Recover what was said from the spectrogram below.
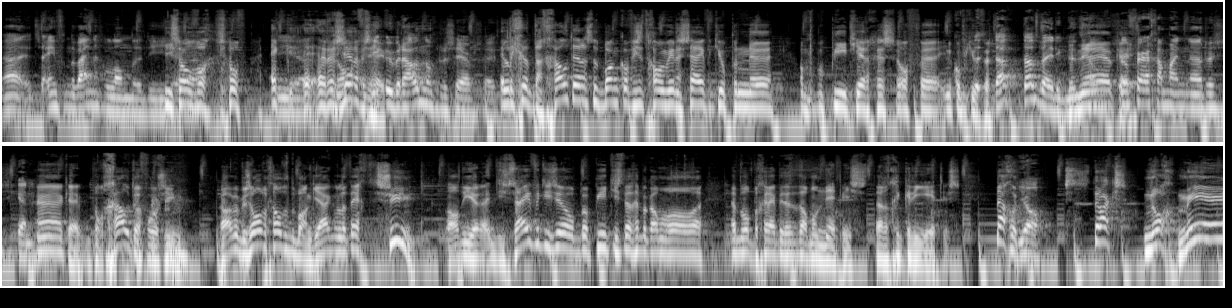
Ja, het is een van de weinige landen die... Die eh, zoveel, zoveel ek- die, eh, eh, reserves nog, die heeft. überhaupt nog reserves heeft. En ligt het dan goud ergens op de bank of is het gewoon weer een cijfertje op een, eh, op een papiertje ergens of eh, in de computer? Dat, dat weet ik niet. Nee, zo, ver gaat mijn eh, Russische kennis. Eh, Oké, ik wil goud ervoor zien. Ja, we hebben zoveel geld op de bank. Ja, ik wil het echt zien. Al die, eh, die cijfertjes op papiertjes, dat heb ik allemaal wel, eh, heb wel begrepen dat het allemaal nep is. Dat het gecreëerd is. Nou goed, Jo. Straks nog meer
